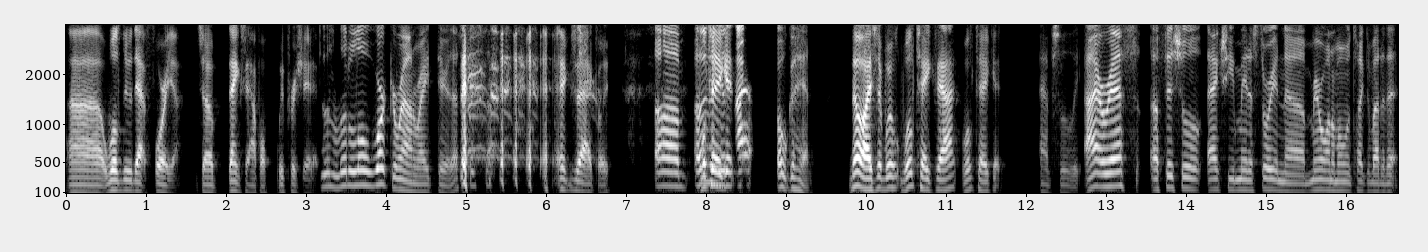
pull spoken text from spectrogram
Uh we'll do that for you so thanks apple we appreciate it Doing a little old workaround right there. That's good stuff. exactly Um, We'll take it. I- oh, go ahead. no i said we'll we'll take that we'll take it Absolutely. IRS official actually made a story in uh, Marijuana Moment talked about it that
